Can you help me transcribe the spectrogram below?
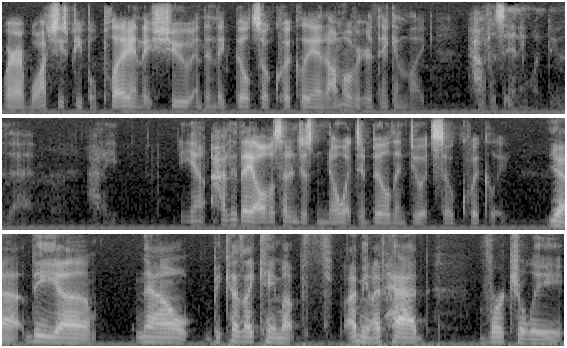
where I've watched these people play and they shoot and then they build so quickly and I'm over here thinking like how does anyone do that? How do you, you know, how do they all of a sudden just know what to build and do it so quickly? Yeah, the uh, now because I came up, th- I mean, I've had virtually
